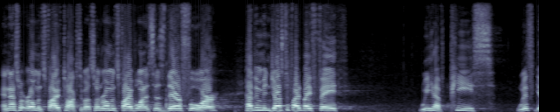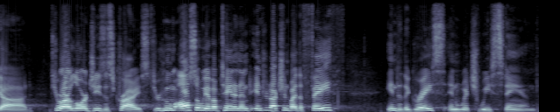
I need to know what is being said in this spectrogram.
And that's what Romans 5 talks about. So in Romans 5:1 it says therefore Having been justified by faith, we have peace with God through our Lord Jesus Christ, through whom also we have obtained an introduction by the faith into the grace in which we stand.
